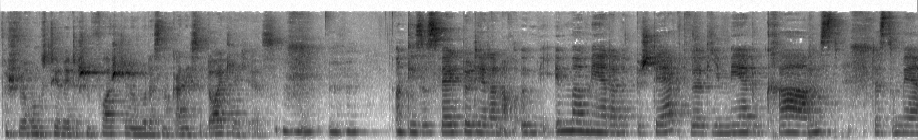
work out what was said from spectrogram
verschwörungstheoretischen Vorstellungen, wo das noch gar nicht so deutlich ist. Und dieses Weltbild ja dann auch irgendwie immer mehr damit bestärkt wird, je mehr du kramst, desto mehr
